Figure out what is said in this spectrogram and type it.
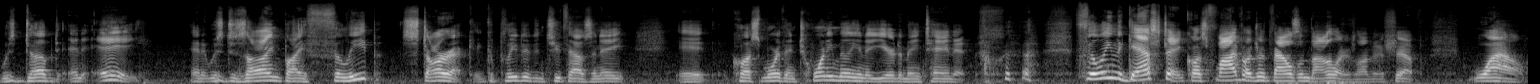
was dubbed an A, and it was designed by Philippe Starck and completed in 2008. It costs more than 20 million a year to maintain it. Filling the gas tank costs $500,000 on this ship. Wow.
